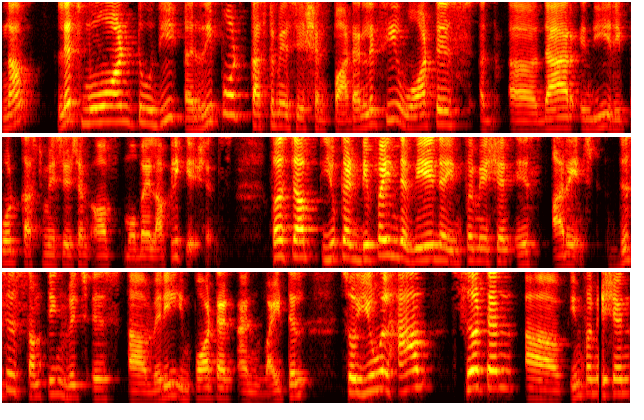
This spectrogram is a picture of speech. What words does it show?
Now let's move on to the report customization part and let's see what is uh, uh, there in the report customization of mobile applications. First up you can define the way the information is arranged. This is something which is uh, very important and vital. So you will have certain uh, information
